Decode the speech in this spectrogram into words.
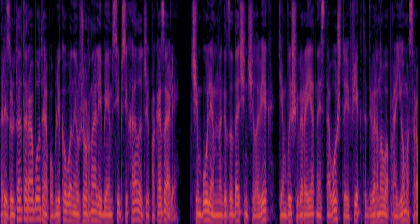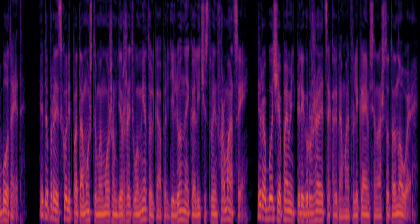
Результаты работы, опубликованные в журнале BMC Psychology, показали, чем более многозадачен человек, тем выше вероятность того, что эффект дверного проема сработает. Это происходит потому, что мы можем держать в уме только определенное количество информации, и рабочая память перегружается, когда мы отвлекаемся на что-то новое.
